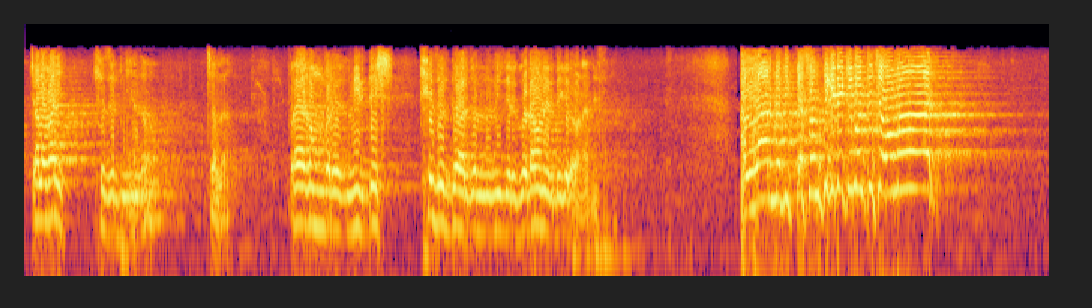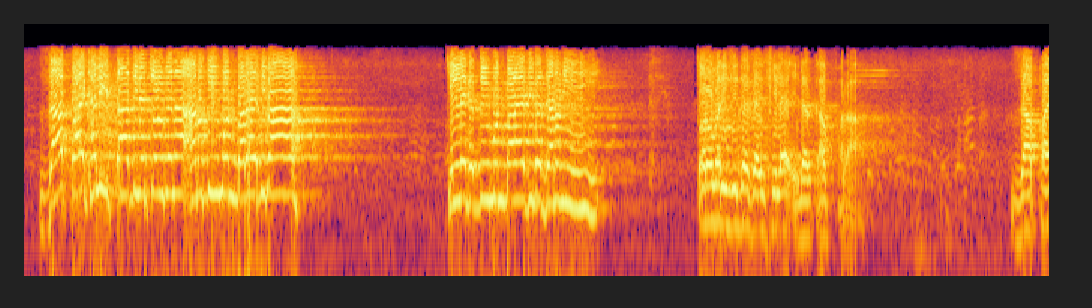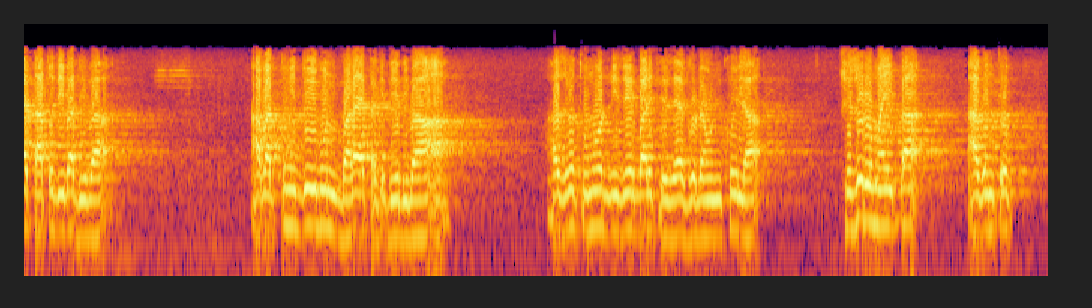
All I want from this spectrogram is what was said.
চলো ভাই, খেজুর নিয়ে যাও। চলো। পয়গম্বরের নির্দেশ খেজুর দেওয়ার জন্য নিজের গোডাউনের দিকে রওনা দিছে। আল্লাহর নবী পেছন থেকে দেখি বলতেছে, ওমার, যা পায় খালি তা দিলে চলবে না, আরও দুই মন বাড়ায় দিবা। কিল্লেকে দুই মন বাড়ায় দিবা জাননি তরবারি যে দেখাইছিল, এটার কাপ কাপড়া যা পায় তা তো দিবা দিবা। আবার তুমি দুই মন বাড়ায় তাকে দিয়ে দিবা। হজরত উমর নিজের বাড়িতে যায় গোডাউন খুইলা, খেজুর মাইপা আগন্তক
